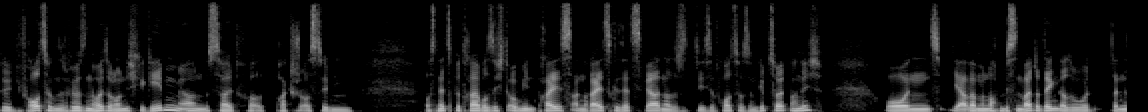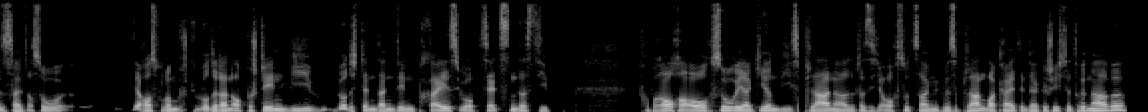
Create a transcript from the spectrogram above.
die Voraussetzungen dafür sind heute noch nicht gegeben, ja, und müsste halt praktisch aus dem aus Netzbetreibersicht irgendwie ein Preisanreiz gesetzt werden. Also diese Voraussetzungen gibt es heute noch nicht. Und ja, wenn man noch ein bisschen weiter denkt, also dann ist es halt auch so, die Herausforderung würde dann auch bestehen, wie würde ich denn dann den Preis überhaupt setzen, dass die Verbraucher auch so reagieren, wie ich es plane, also dass ich auch sozusagen eine gewisse Planbarkeit in der Geschichte drin habe.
